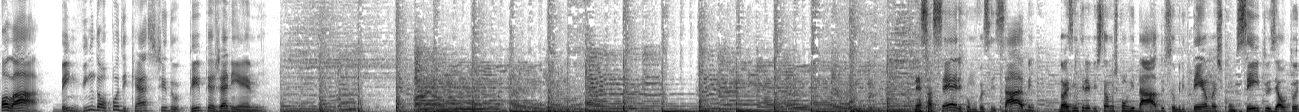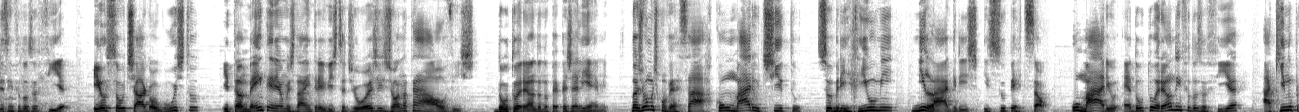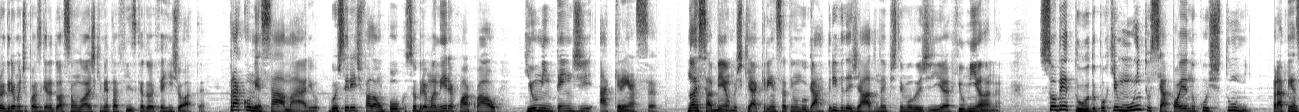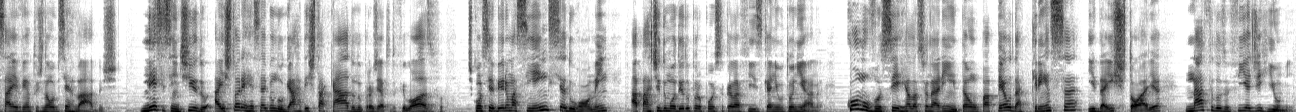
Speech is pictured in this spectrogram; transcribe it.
Olá, bem-vindo ao podcast do PPGLM. Nessa série, como vocês sabem, nós entrevistamos convidados sobre temas, conceitos e autores em filosofia. Eu sou o Thiago Augusto e também teremos na entrevista de hoje Jonathan Alves, doutorando no PPGLM. Nós vamos conversar com o Mário Tito sobre Rilme, milagres e superstição. O Mário é doutorando em filosofia aqui no programa de pós-graduação Lógica e Metafísica do UFRJ. Para começar, Mário, gostaria de falar um pouco sobre a maneira com a qual Hume entende a crença. Nós sabemos que a crença tem um lugar privilegiado na epistemologia humeana, sobretudo porque muito se apoia no costume para pensar eventos não observados. Nesse sentido, a história recebe um lugar destacado no projeto do filósofo de conceber uma ciência do homem a partir do modelo proposto pela física newtoniana. Como você relacionaria então o papel da crença e da história na filosofia de Hume?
